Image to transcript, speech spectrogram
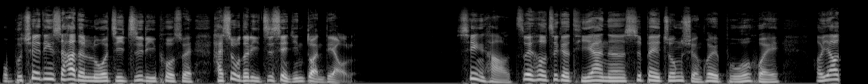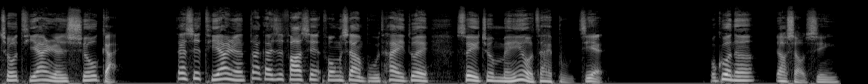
我不确定是他的逻辑支离破碎，还是我的理智线已经断掉了。幸好最后这个提案呢是被中选会驳回，我要求提案人修改。但是提案人大概是发现风向不太对，所以就没有再补件。不过呢，要小心。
